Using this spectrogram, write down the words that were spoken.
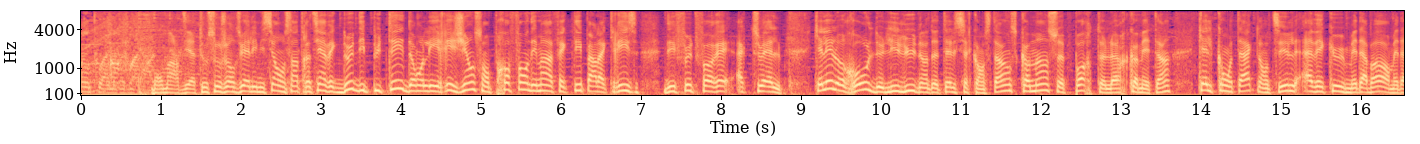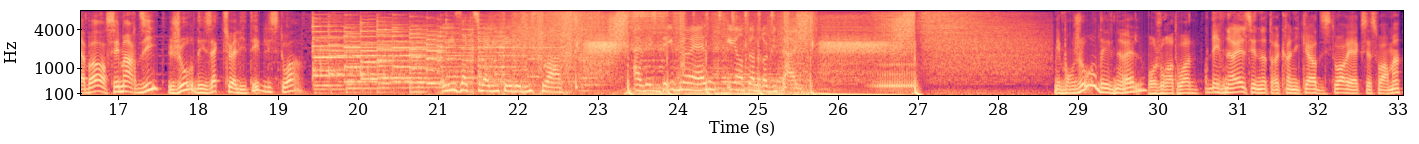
Antoine Robitaille. Bon mardi à tous. Aujourd'hui à l'émission, on s'entretient avec deux députés dont les régions sont profondément affectées par la crise des feux de forêt actuels. Quel est le rôle de l'élu dans de telles circonstances? Comment se portent leurs commettants? Quels contacts ont-ils avec eux? Mais d'abord, mais d'abord, c'est mardi, jour des actualités de l'histoire. Les actualités de l'histoire. Avec Dave Noël et Antoine Robitaille. Mais bonjour, Dave Noël. Bonjour Antoine. Dave Noël, c'est notre chroniqueur d'histoire et accessoirement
